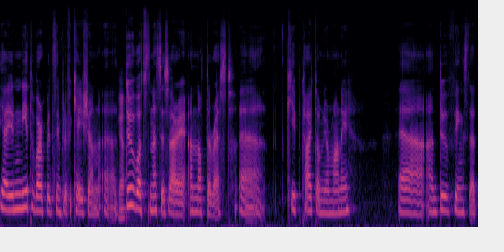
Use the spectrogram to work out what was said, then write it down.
Yeah, you need to work with simplification. Uh, Yeah. Do what's necessary and not the rest. Uh, keep tight on your money uh, and do things that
